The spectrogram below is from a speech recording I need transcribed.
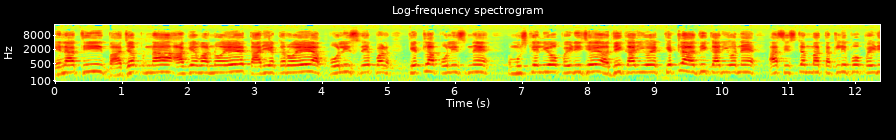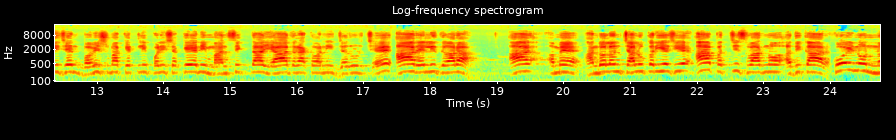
એનાથી ભાજપના આગેવાનોએ, કાર્યકરોએ, આ પોલીસને પણ કેટલા પોલીસને મુશ્કેલીઓ પડી છે, અધિકારીઓએ કેટલા અધિકારીઓને આ સિસ્ટમમાં તકલીફો પડી છે ભવિષ્યમાં કેટલી પડી શકે એની માનસિકતા યાદ રાખવાની જરૂર છે. આ રેલી દ્વારા આ અમે આંદોલન ચાલુ કરીએ છીએ. આ પચીસ વારનો અધિકાર કોઈનો ન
